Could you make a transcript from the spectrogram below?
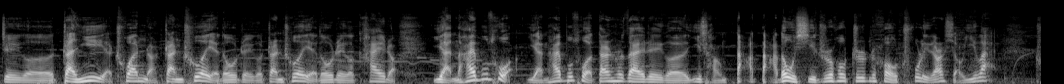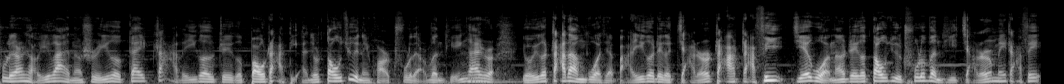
这个战衣也穿着，战车也都这个战车也都这个开着，演的还不错，演的还不错。但是在这个一场大打斗戏之后之后出了一点小意外。出了点小意外呢，是一个该炸的一个这个爆炸点，就是道具那块出了点问题，应该是有一个炸弹过去把一个这个假人炸炸飞，结果呢这个道具出了问题，假人没炸飞，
